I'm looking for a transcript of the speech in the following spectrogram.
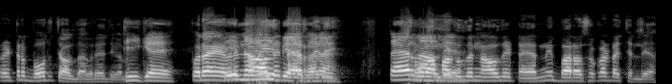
ਟਰੈਕਟਰ ਬਹੁਤ ਚੱਲਦਾ ਵੀਰੇ ਅੱਜ ਕੱਲ ਠੀਕ ਹੈ। ਪਰ ਐ ਵੀਰੇ ਨਾਲ ਨਵੀਂ ਦੇ ਪਿਆ ਟਾਇਰ ਨੇ। ਟਾਇਰ 16 ਨਾਲ ਮਾਡਲ ਦੇ ਨਾਲ ਦੇ ਟਾਇਰ ਨੇ 1200 ਘੰਟਾ ਚੱਲਿਆ।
